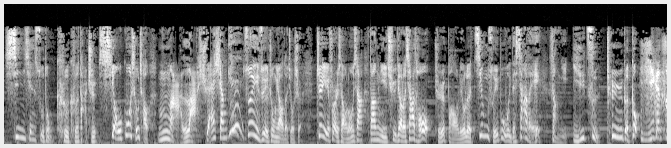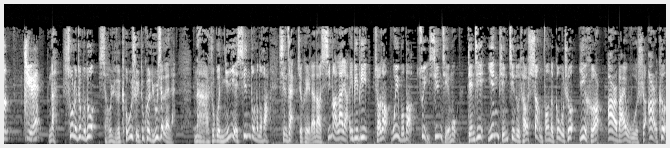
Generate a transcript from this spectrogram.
新鲜速冻，颗颗大只，小锅手炒，麻辣鲜香。最最重要的就是这份小龙虾帮你去掉了虾头，只保留了精髓部位的虾尾，让你一次吃个够。一个字绝。那说了这么多，小雨的口水都快流下来了。那如果您也心动了的话，现在就可以来到喜马拉雅 APP，找到微博报最新节目，点击音频进度条上方的购物车，一盒二百五十二克，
